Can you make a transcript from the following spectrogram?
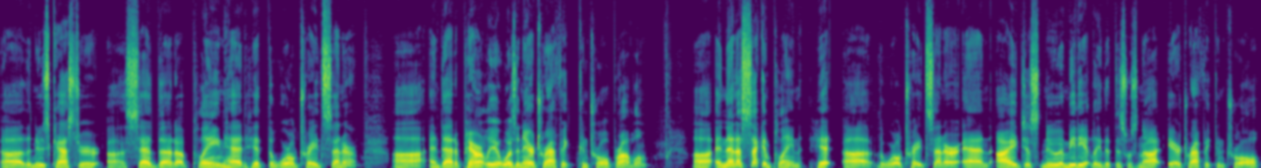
uh, the newscaster uh, said that a plane had hit the World Trade Center, uh, and that apparently it was an air traffic control problem. Uh, and then a second plane hit uh, the World Trade Center, and I just knew immediately that this was not air traffic control,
